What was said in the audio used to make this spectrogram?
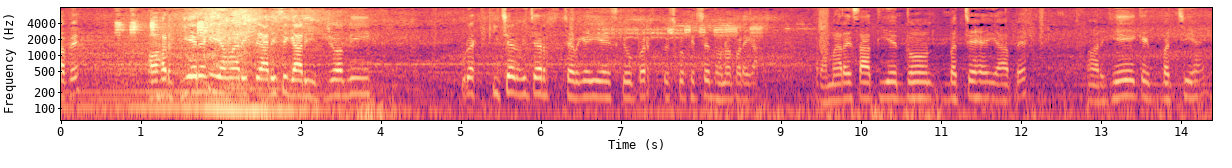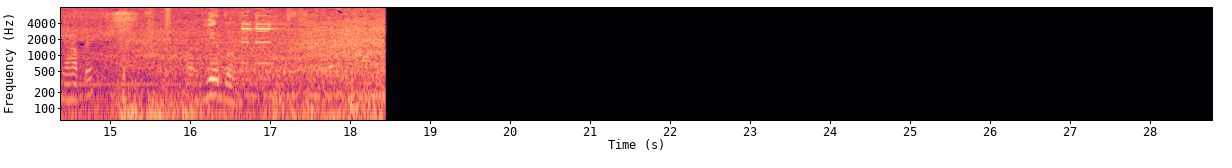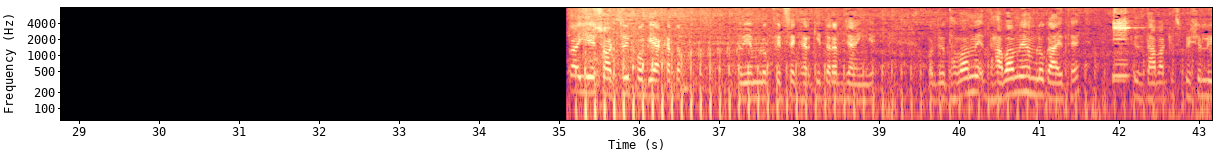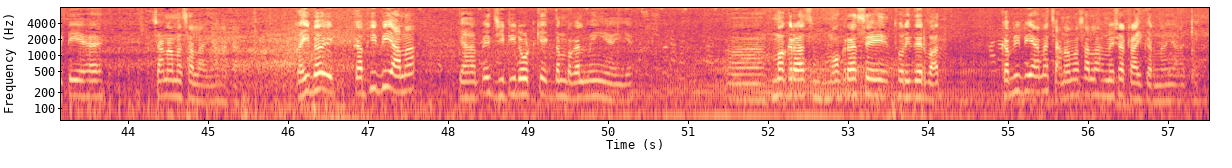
ढाबा पे। और ये रही हमारी प्यारी सी गाड़ी, जो अभी पूरा कीचड़ विचड़ चढ़ गई है इसके ऊपर तो इसको फिर से धोना पड़ेगा। और हमारे साथ ये दो बच्चे हैं यहाँ पे, और ये एक बच्ची है यहाँ पे, और ये दो। का ये शॉर्ट ट्रिप हो गया ख़त्म। अभी हम लोग फिर से घर की तरफ़ जाएँगे। और जो ढाबा में ढाबा में हम लोग आए थे, इस ढाबा की स्पेशलिटी है चना मसाला यहाँ का। कहीं भी कभी भी आना, यहाँ पे जीटी रोड के एकदम बगल में ही है ये। मगरा मोगरा से थोड़ी देर बाद। कभी भी आना, चना मसाला हमेशा ट्राई करना है यहाँ की।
